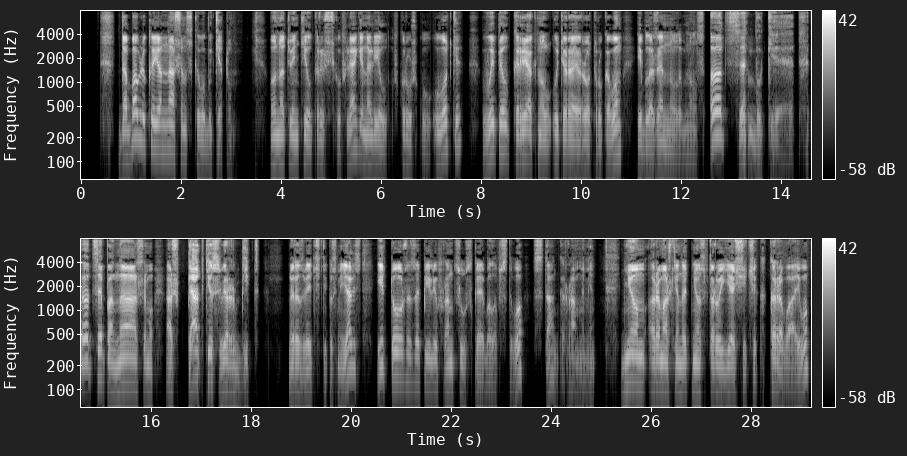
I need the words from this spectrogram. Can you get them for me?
Добавлю-ка я нашинского букету. Он отвинтил крышечку фляги, налил в кружку водки, выпил, крякнул, утирая рот рукавом, и блаженно улыбнулся. — Оце букет! Оце по-нашему! Аж пятки свербит! Разведчики посмеялись и тоже запили французское баловство ста граммами. Днем Ромашкин отнес второй ящичек Караваеву.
